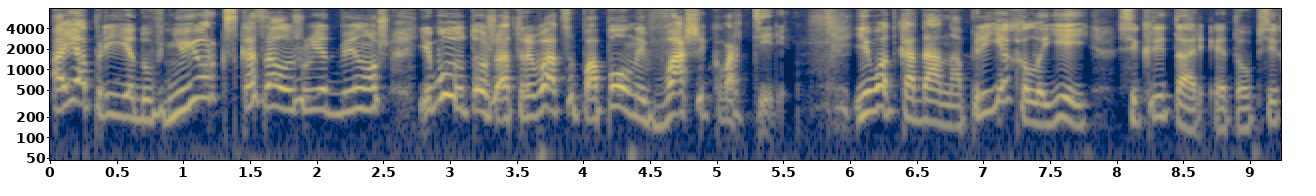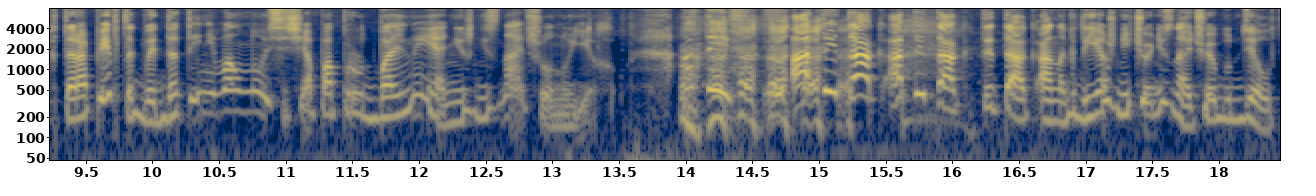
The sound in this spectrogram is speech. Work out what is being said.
А я приеду в Нью-Йорк, сказала Жюльет Бинош, и буду тоже отрываться по полной в вашей квартире. И вот, когда она приехала, ей секретарь этого психотерапевта говорит, да ты не волнуйся, сейчас попрут больные, они же не знают, что он уехал. А ты, а ты так, а ты так, ты так. Она говорит, да я же ничего не знаю, что я буду делать.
